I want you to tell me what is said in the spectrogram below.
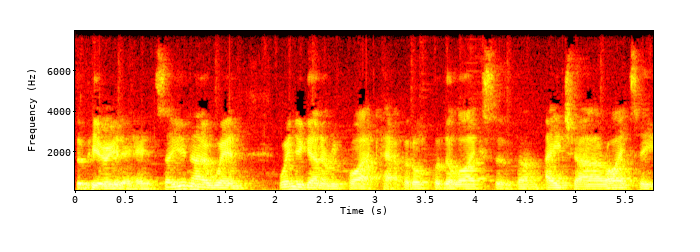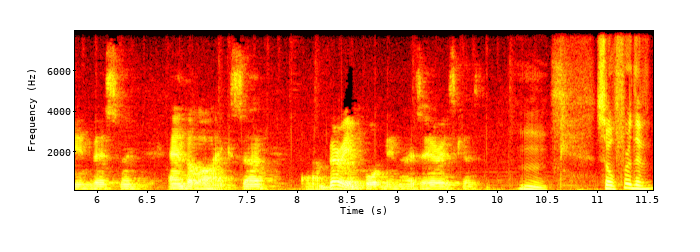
the period ahead. So you know when when you're going to require capital for the likes of um, HR, IT investment, and the like. So, um, very important in those areas, Kirsten. Hmm. So, for the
